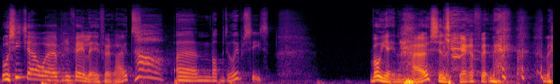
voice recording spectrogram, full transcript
Hoe ziet jouw eh, privéleven eruit? Ehm, wat bedoel je precies? Woon je in een huis, in een caravan? Nee. nee.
